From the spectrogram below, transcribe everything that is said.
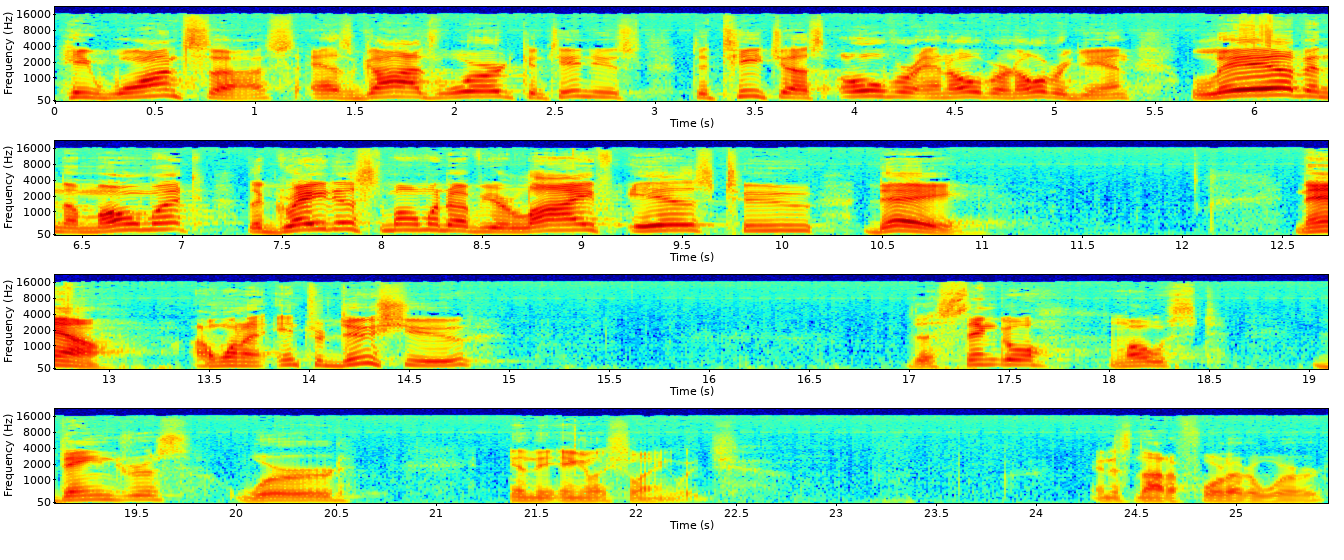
He wants us, as God's Word continues to teach us over and over and over again, live in the moment. The greatest moment of your life is today. Now, I want to introduce you the single most dangerous word in the English language. And it's not a four letter word,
